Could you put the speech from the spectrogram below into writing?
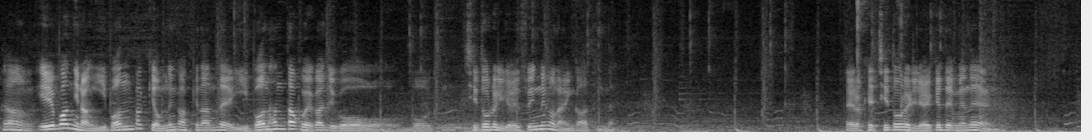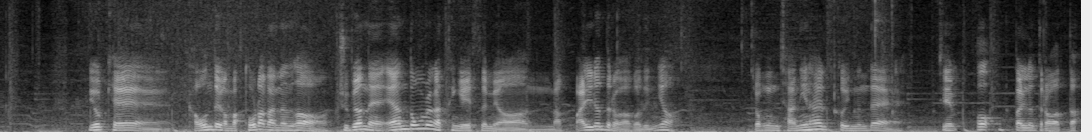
그냥 1번이랑 2번 밖에 없는 것 같긴 한데 2번 한다고 해가지고 뭐 지도를 열 수 있는 건 아닌 것 같은데. 이렇게 지도를 열게 되면은 이렇게 가운데가 막 돌아가면서 주변에 애완동물 같은 게 있으면 막 빨려 들어가거든요. 조금 잔인할 수도 있는데 지금 어 빨려 들어갔다.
